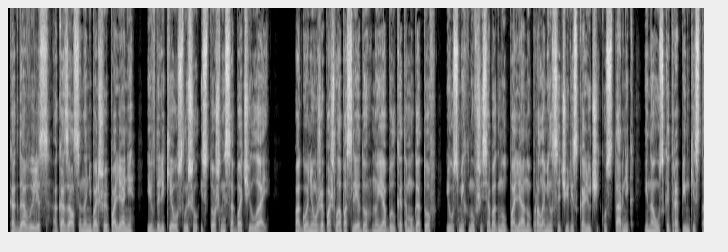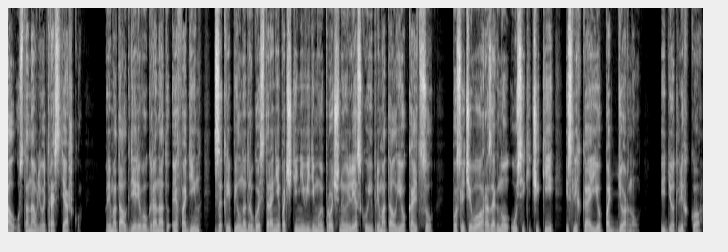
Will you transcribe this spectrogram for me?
Когда вылез, оказался на небольшой поляне и вдалеке услышал истошный собачий лай. Погоня уже пошла по следу, но я был к этому готов и, усмехнувшись, обогнул поляну, проломился через колючий кустарник и на узкой тропинке стал устанавливать растяжку примотал к дереву гранату F1, закрепил на другой стороне почти невидимую прочную леску и примотал ее к кольцу, после чего разогнул усики чеки и слегка ее поддернул. Идет легко.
